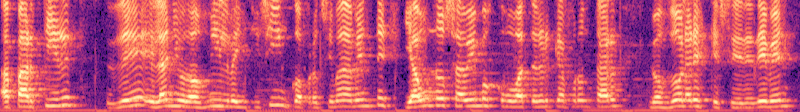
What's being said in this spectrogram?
a partir del año 2025 aproximadamente y aún no sabemos cómo va a tener que afrontar los dólares que se deben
